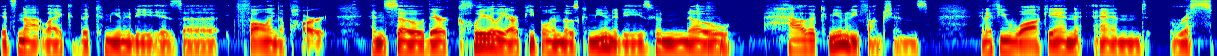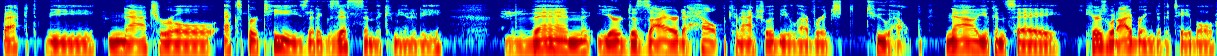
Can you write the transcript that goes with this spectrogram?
it's not like the community is uh, falling apart. And so there clearly are people in those communities who know how the community functions. And if you walk in and respect the natural expertise that exists in the community, then your desire to help can actually be leveraged to help. Now you can say, here's what I bring to the table.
